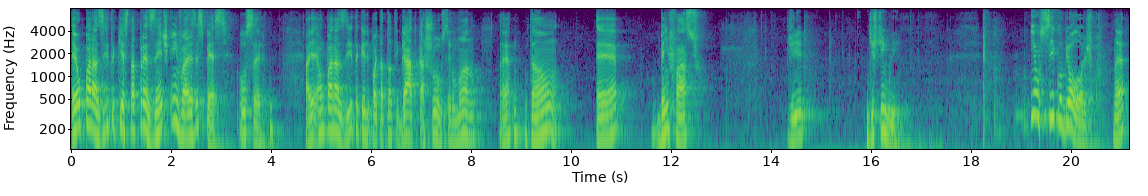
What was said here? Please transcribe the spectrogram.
é o parasita que está presente em várias espécies ou certo. É um parasita que ele pode estar tanto em gato, cachorro, ser humano, certo? Então é bem fácil de distinguir. E o ciclo biológico, né?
